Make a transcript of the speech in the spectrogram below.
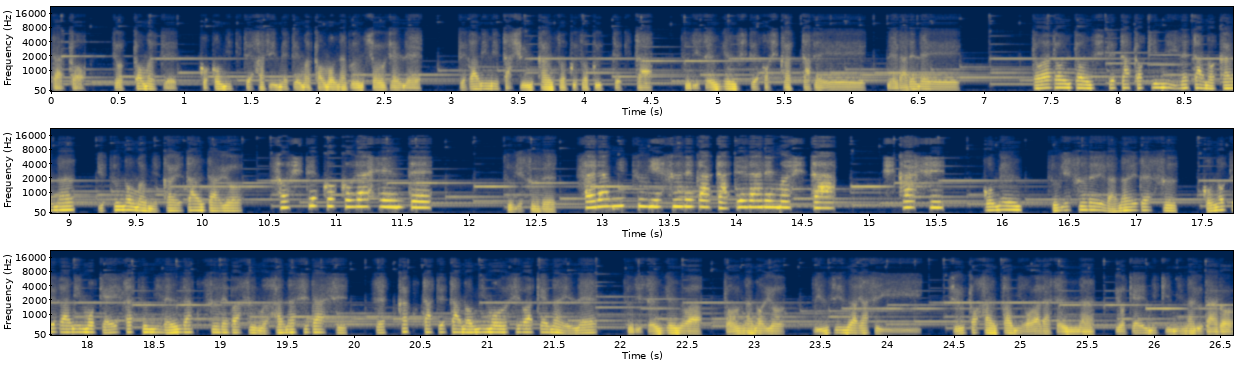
だと。ちょっと待て。ここに来て初めてまともな文章じゃね。手紙見た瞬間続々ってきた。釣り宣言して欲しかったぜー。寝られねー。ドアどんどんしてた時に入れたのかな？いつの間に書いたんだよ。そしてここら辺で、釣りすれ。さらに次スレが立てられました。しかし、ごめん、釣りすれいらないです。この手紙も警察に連絡すれば済む話だし、せっかく立てたのに申し訳ないね。釣り宣言は、どうなのよ。隣人怪しい。中途半端に終わらせんな。余計に気になるだろ。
